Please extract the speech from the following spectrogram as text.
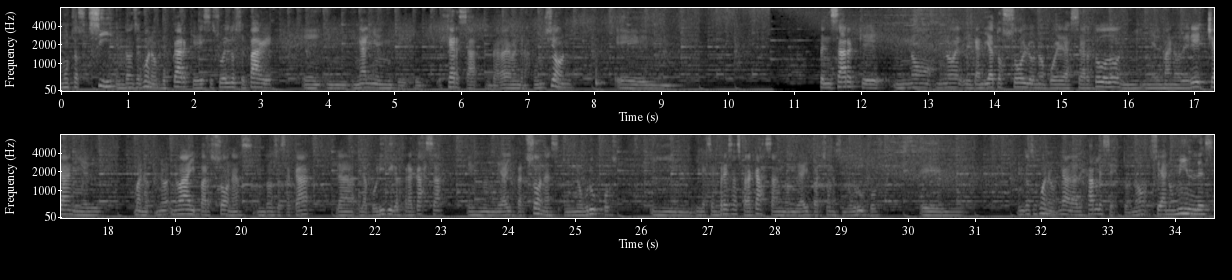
muchos sí, entonces, bueno, buscar que ese sueldo se pague eh, en, alguien que, ejerza verdaderamente la función. Eh, pensar que no, el candidato solo no puede hacer todo, ni, el mano derecha, ni el... Bueno, no, hay personas, entonces acá la, política fracasa en donde hay personas y no grupos, y, las empresas fracasan donde hay personas y no grupos. Eh, entonces, bueno, nada, dejarles esto, ¿no? Sean humildes.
